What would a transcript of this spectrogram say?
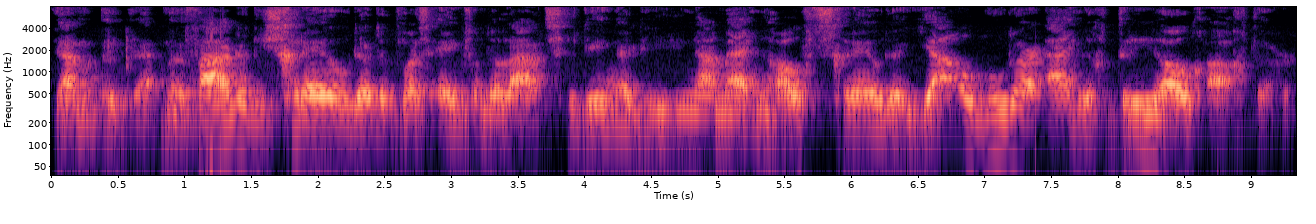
Eh, ja, mijn vader die schreeuwde, dat was een van de laatste dingen die hij naar mijn hoofd schreeuwde. Jouw moeder eindigt drie hoog achter.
